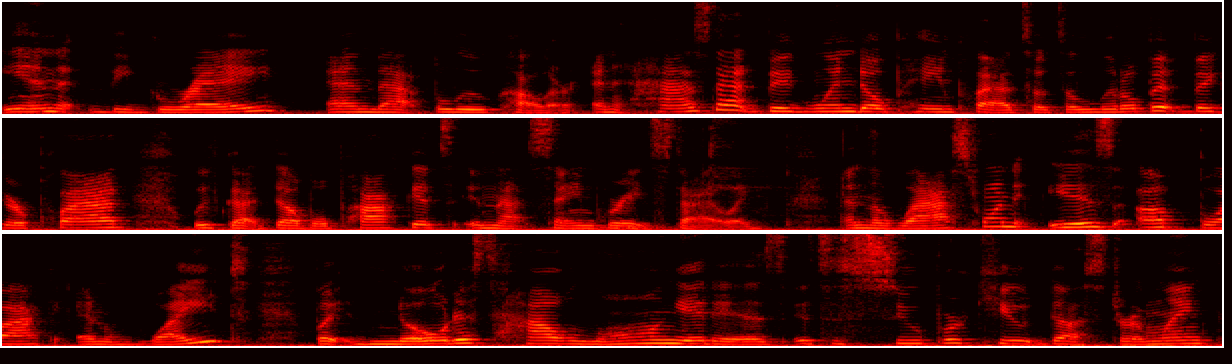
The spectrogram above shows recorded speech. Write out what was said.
in the gray and that blue color. And it has that big window pane plaid, so it's a little bit bigger plaid. We've got double pockets in that same great styling. And the last one is a black and white, but notice how long it is. It's a super cute duster length.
